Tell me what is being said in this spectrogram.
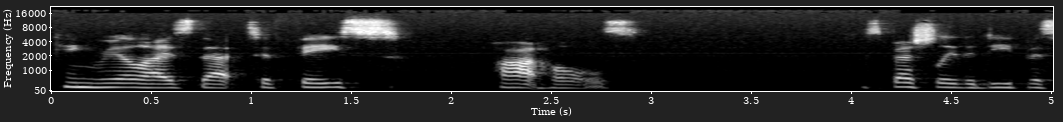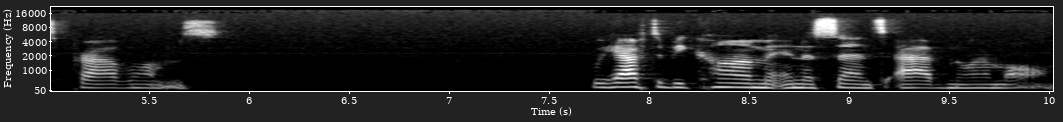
King realized that to face potholes, especially the deepest problems, we have to become, in a sense, abnormal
